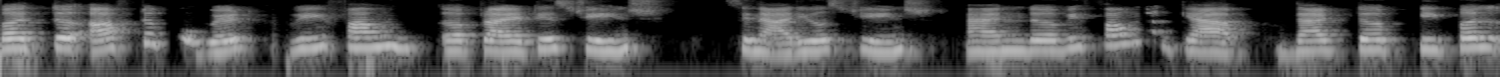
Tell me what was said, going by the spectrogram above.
But uh, after COVID, we found uh, priorities change, scenarios change, and uh, we found a gap that uh, people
